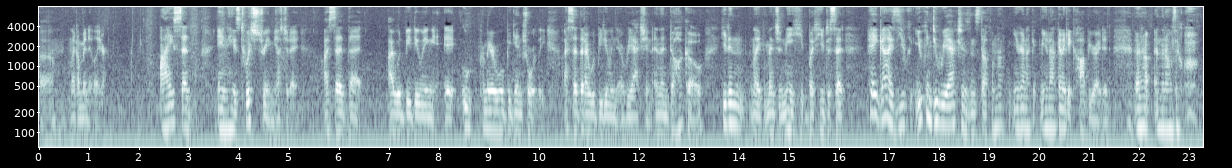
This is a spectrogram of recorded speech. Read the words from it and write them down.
uh, like a minute later. I said in his Twitch stream yesterday, I said that I would be doing a ooh premiere will begin shortly. I said that I would be doing a reaction, and then Dawko, he didn't like mention me, he, but he just said, "Hey guys, you you can do reactions and stuff. I'm not you're gonna you're not gonna get copyrighted," and I, and then I was like,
